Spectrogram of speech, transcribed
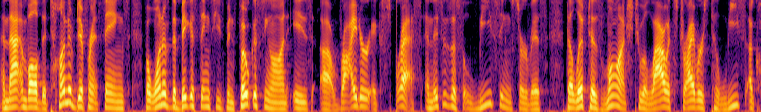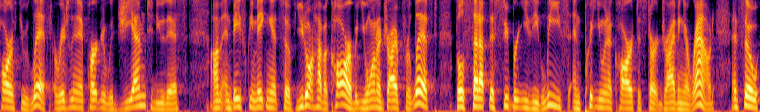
And that involved a ton of different things. But one of the biggest things he's been focusing on is uh, Rider Express. And this is a leasing service that Lyft has launched to allow its drivers to lease a car through Lyft. Originally, they partnered with GM to do this um, and basically making it so if you don't have a car but you want to drive for Lyft, they'll set up this super easy lease and put you in a car to start start driving around. And so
